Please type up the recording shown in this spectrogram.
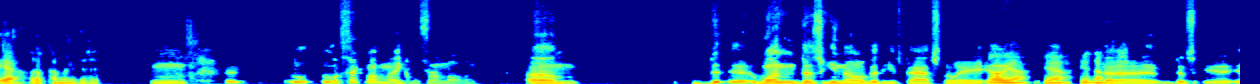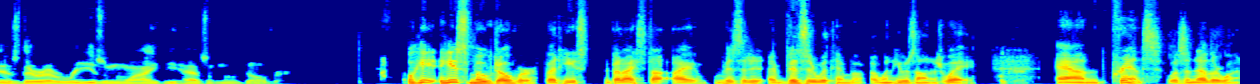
yeah they'll come and visit mm. let's talk about michael for a moment um uh, one does he know that he's passed away oh yeah yeah he knows uh, does is there a reason why he hasn't moved over well he he's moved over, but he's but I stopped. I visited. I visited with him when he was on his way. Okay. And Prince was another one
